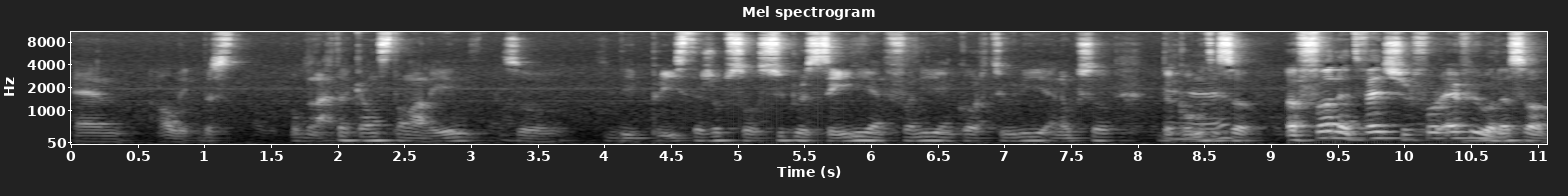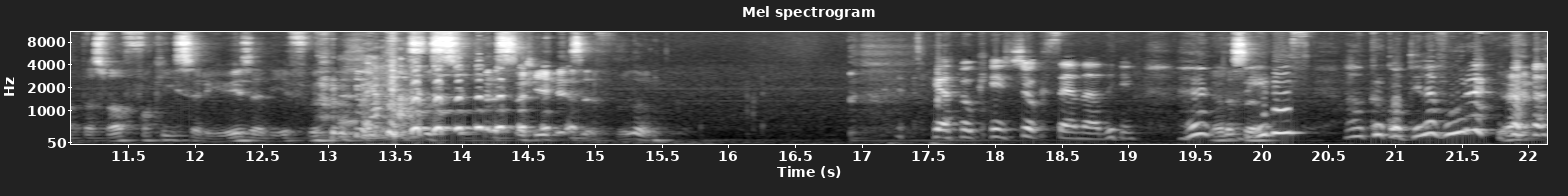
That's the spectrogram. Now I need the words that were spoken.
En alleen, er is, op de achterkant staan alleen zo die priesters op, zo super zany en funny en cartoony. En ook zo, de Ja. comment is zo, a fun adventure for everyone. Dat is wel, dat is wel fucking serieus, hè, die film. Ja. dat is een super serieuze film. ook in shock zijn nadien. Ja, dat is Gaan krokodillen voeren? ja.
